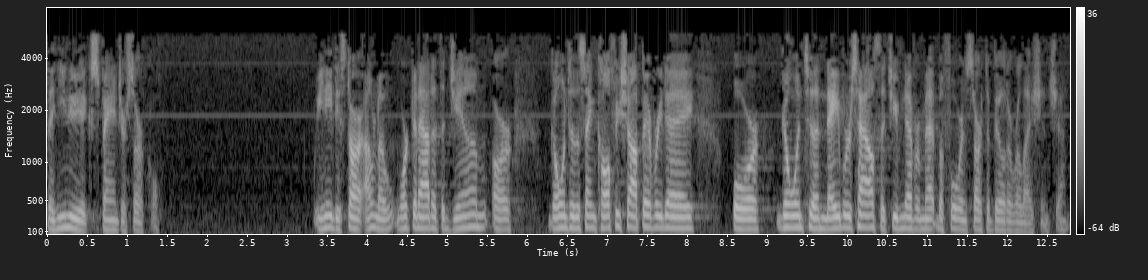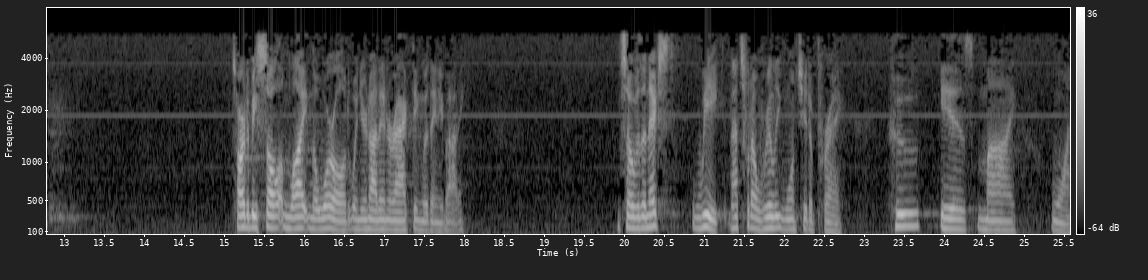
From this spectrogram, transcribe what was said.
then you need to expand your circle. You need to start, I don't know, working out at the gym or going to the same coffee shop every day or going to a neighbor's house that you've never met before and start to build a relationship. It's hard to be salt and light in the world when you're not interacting with anybody. So over the next week, that's what I really want you to pray. Who is my one?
